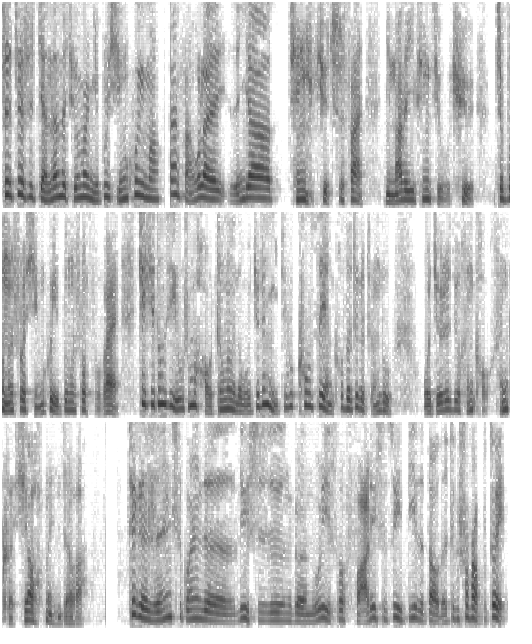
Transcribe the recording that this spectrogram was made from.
这这是简单的求面，你不是行贿吗？但反过来，人家请你去吃饭，你拿着一瓶酒去，这不能说行贿，不能说腐败，这些东西有什么好争论的？我觉得你就是抠字眼抠到这个程度，我觉得就很可很可笑了，你知道吧？这个人事关系的律师那个奴隶说法律是最低的道德，这个说法不对。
